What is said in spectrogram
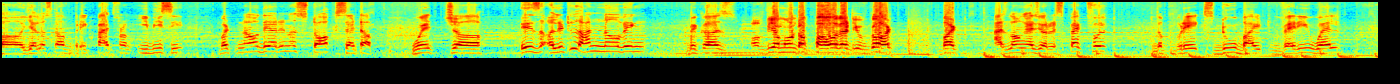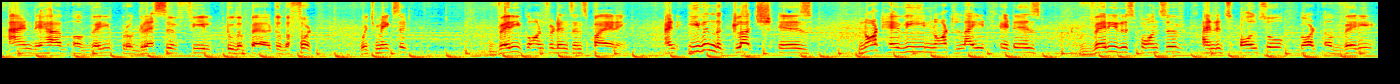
uh, yellow stuff brake pads from EBC but now they are in a stock setup which uh, is a little unnerving because of the amount of power that you've got. But as long as you're respectful the brakes do bite very well and they have a very progressive feel to the pair, to the foot which makes it very confidence inspiring. And even the clutch is not heavy not light. It is very responsive and it's also got a very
